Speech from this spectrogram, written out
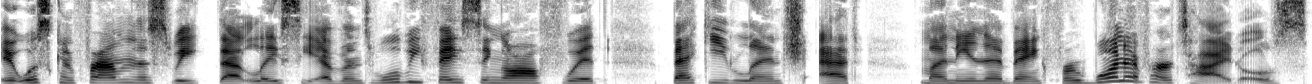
It was confirmed this week that Lacey Evans will be facing off with Becky Lynch at Money in the Bank for one of her titles.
